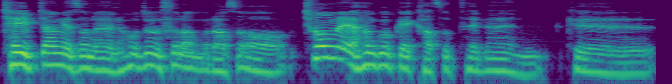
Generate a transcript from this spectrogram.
제 입장에서는 호주 사람으로서 처음에 한국에 갔을 때는 그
